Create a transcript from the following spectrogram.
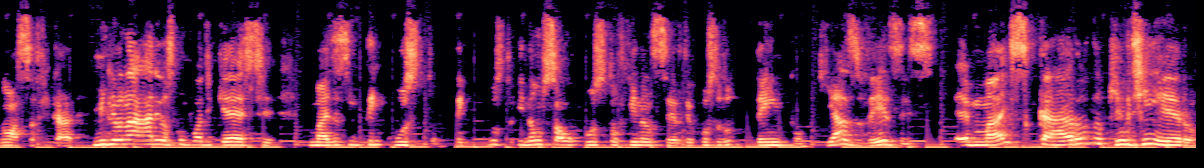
nossa, ficar milionários com podcast, mas assim, tem custo. Tem custo, e não só o custo financeiro, tem o custo do tempo, que às vezes é mais caro do que o dinheiro.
